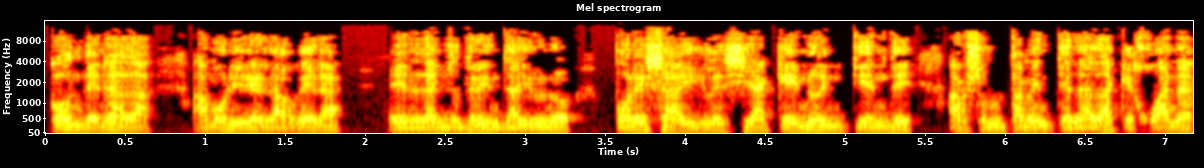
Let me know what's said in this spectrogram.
condenada a morir en la hoguera en el año 31 por esa iglesia que no entiende absolutamente nada, que Juana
